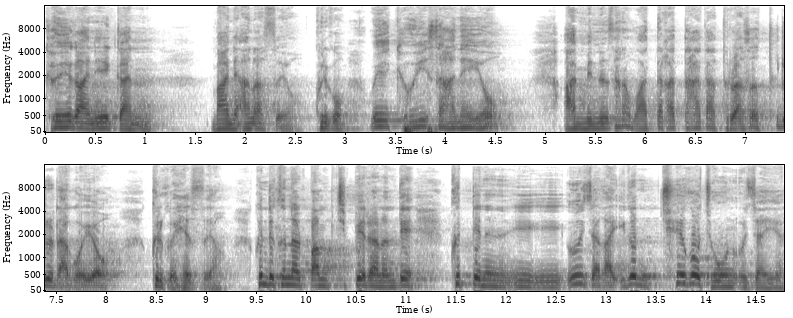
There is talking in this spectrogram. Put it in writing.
교회가 아니니까 많이 안 왔어요. 그리고 왜 교회에서 안 해요? 안 믿는 사람 왔다 갔다 하다 들어와서 들으라고요. 그리고 했어요. 근데 그날 밤 집회를 하는데 그때는 이, 이 의자가 이건 최고 좋은 의자예요.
